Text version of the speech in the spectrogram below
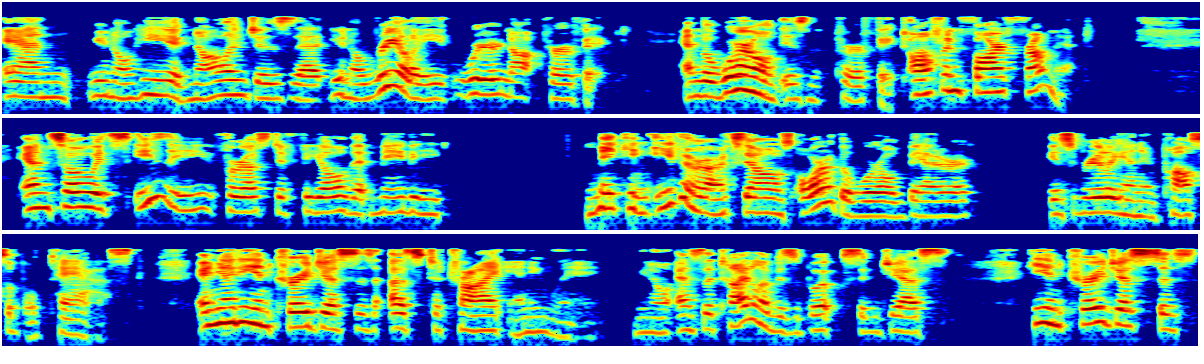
And, you know, he acknowledges that, you know, really we're not perfect and the world isn't perfect, often far from it. And so it's easy for us to feel that maybe making either ourselves or the world better is really an impossible task. And yet he encourages us to try anyway. You know, as the title of his book suggests, he encourages us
